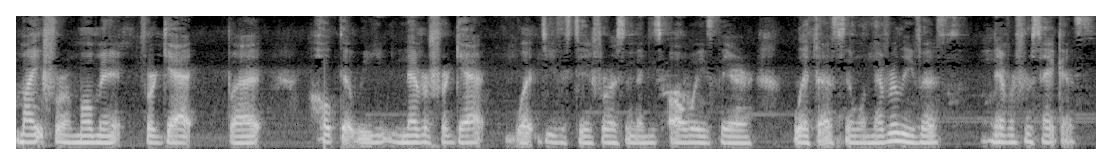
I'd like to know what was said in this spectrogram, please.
might for a moment forget, but hope that we never forget what Jesus did for us and that He's always there with us and will never leave us, never forsake us.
